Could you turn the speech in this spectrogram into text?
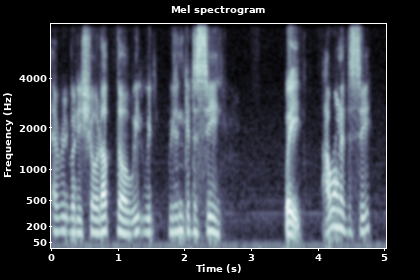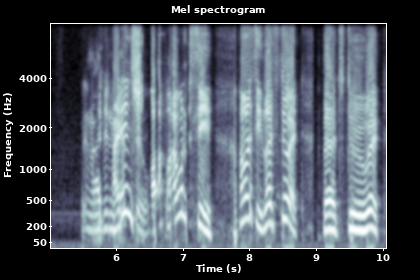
everybody showed up though. We we we didn't get to see. Wait, I wanted to see, and I didn't. I get didn't to. show up. I want to see. I want to see. Let's do it. Let's do it.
